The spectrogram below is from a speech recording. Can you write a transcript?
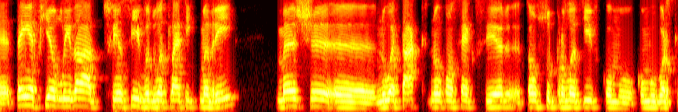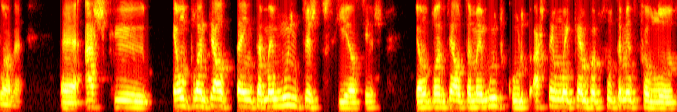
Uh, tem a fiabilidade defensiva do Atlético de Madrid, mas uh, no ataque não consegue ser tão superlativo como, como o Barcelona. acho que é um plantel que tem também muitas deficiências, é um plantel também muito curto, acho que tem um meio campo absolutamente fabuloso,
